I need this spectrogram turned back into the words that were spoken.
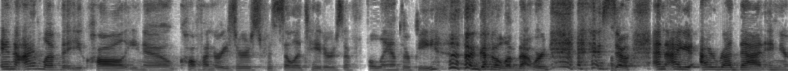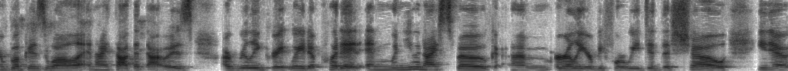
And I love that you call, you know, call fundraisers facilitators of philanthropy. Gotta love that word. so, and I, I read that in your book as well. And I thought that that was a really great way to put it. And when you and I spoke um, earlier before we did this show, you know,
